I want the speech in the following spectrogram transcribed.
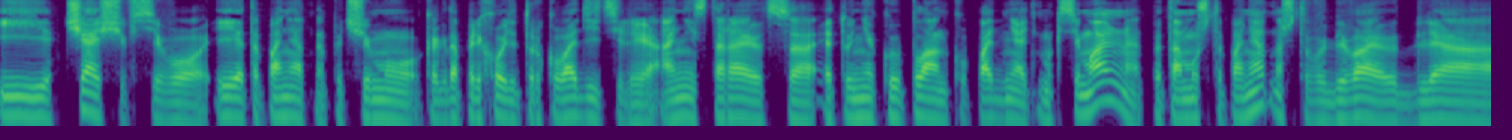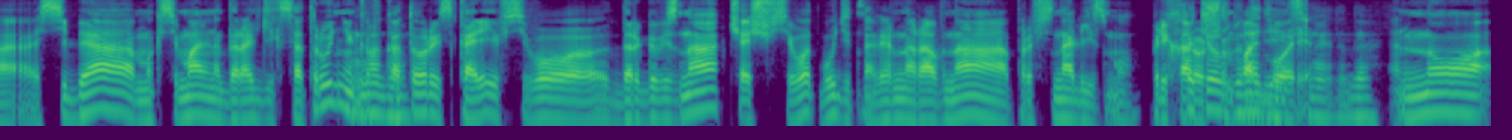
и чаще всего, и это понятно почему, когда приходят руководители, они стараются эту некую планку поднять максимально, потому что понятно, что выбивают для себя максимально дорогих сотрудников, сотрудников, ну, да. который, скорее всего, дороговизна чаще всего будет, наверное, равна профессионализму при хорошем подборе. На это, да. Но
